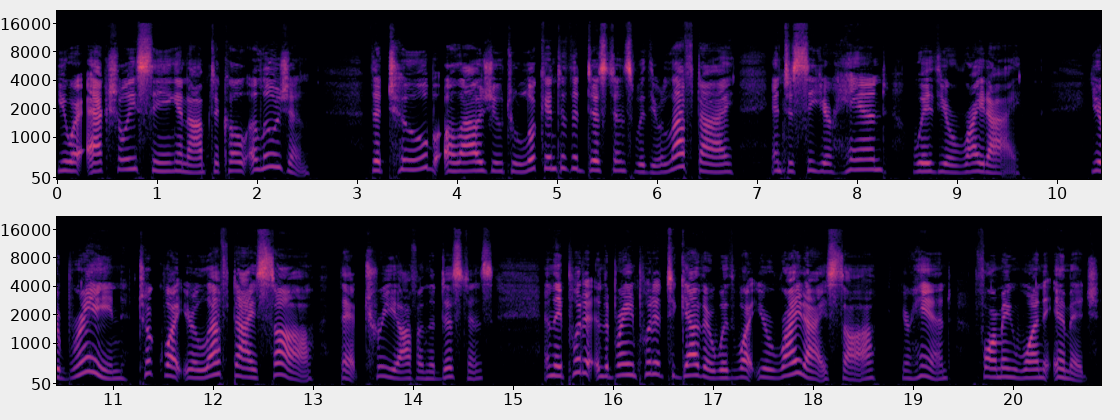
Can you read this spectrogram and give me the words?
you are actually seeing an optical illusion. The tube allows you to look into the distance with your left eye and to see your hand with your right eye. Your brain took what your left eye saw, that tree off in the distance, and they put it and the brain put it together with what your right eye saw, your hand, forming one image.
